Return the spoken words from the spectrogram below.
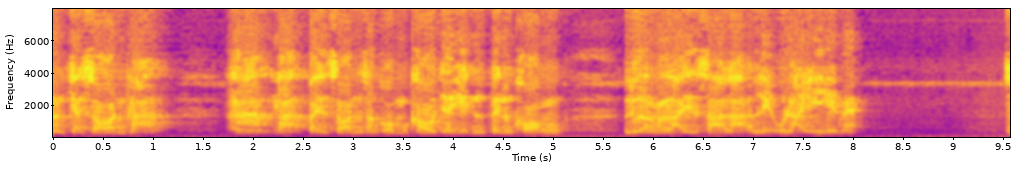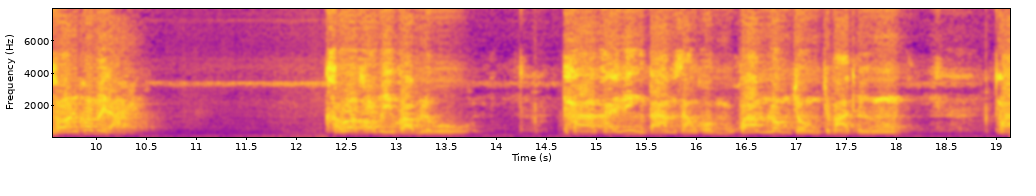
นั้นจะสอนพระ หากพระไปสอนสังคมเขาจะเห็นเป็นของเรื่องไร้สาระเหลวไหลเห็นไหมสอนเขาไม่ได้ เขาว่าเขามีความรู้ ถ้าใครวิ่งตามสังคม ความล่มจงจะมาถึง ถ้า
